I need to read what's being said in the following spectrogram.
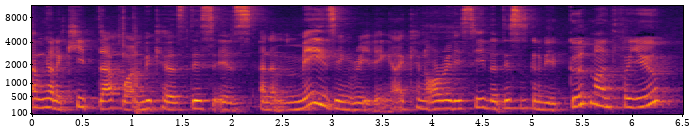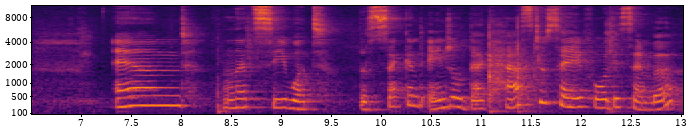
I'm gonna keep that one because this is an amazing reading. I can already see that this is gonna be a good month for you. And let's see what the second angel deck has to say for December.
